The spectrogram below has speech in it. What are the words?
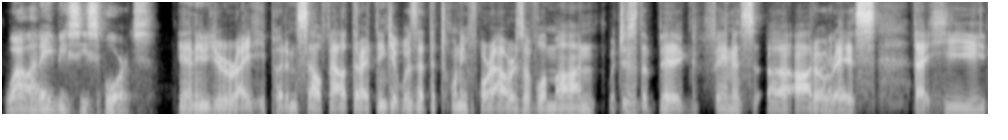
while at ABC Sports. Yeah, and you're right. He put himself out there. I think it was at the 24 Hours of Le Mans, which is the big famous uh, auto right. race that he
